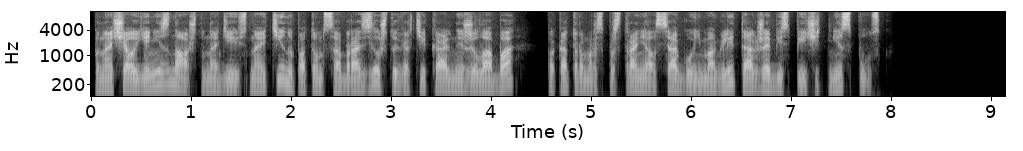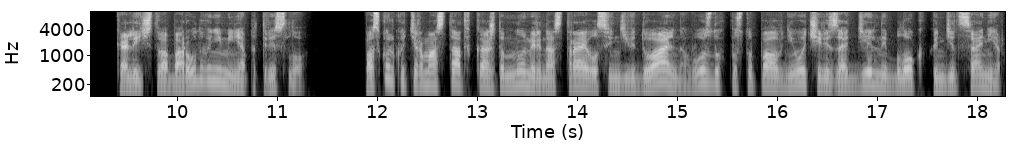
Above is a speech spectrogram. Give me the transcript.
Поначалу я не знал, что надеюсь найти, но потом сообразил, что вертикальные желоба, по которым распространялся огонь, могли также обеспечить мне спуск. Количество оборудования меня потрясло. Поскольку термостат в каждом номере настраивался индивидуально, воздух поступал в него через отдельный блок-кондиционер.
